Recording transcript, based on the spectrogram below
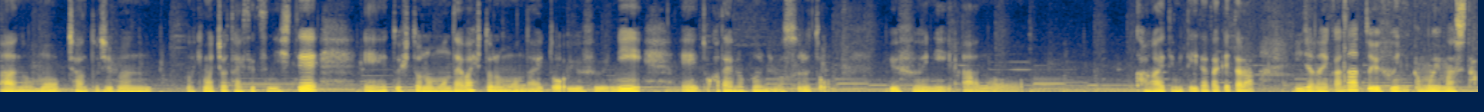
あのもうちゃんと自分の気持ちを大切にして、えーと、人の問題は人の問題というふうに、えーと課題の分離をするというふうにあの考えてみていただけたらいいんじゃないかなというふうに思いました。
